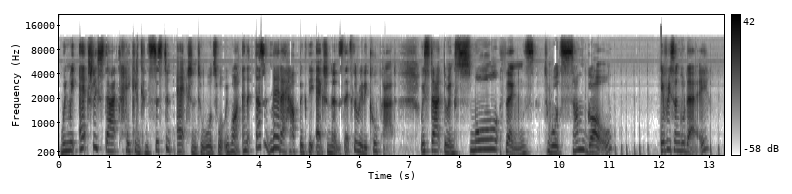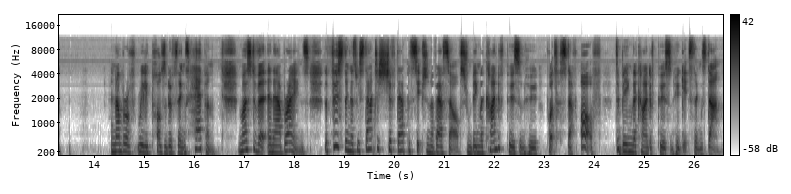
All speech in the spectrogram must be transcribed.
when we actually start taking consistent action towards what we want, and it doesn't matter how big the action is, that's the really cool part. We start doing small things towards some goal every single day. A number of really positive things happen, most of it in our brains. The first thing is we start to shift our perception of ourselves from being the kind of person who puts stuff off to being the kind of person who gets things done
